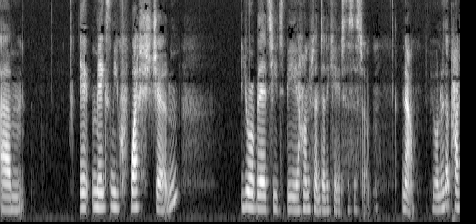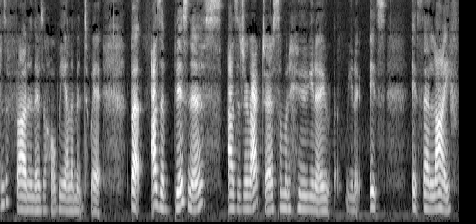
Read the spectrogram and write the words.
Um, it makes me question your ability to be 100% dedicated to the system. Now, we all know that patterns are fun and there's a hobby element to it. But as a business, as a director, as someone who, you know, you know, it's it's their life,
